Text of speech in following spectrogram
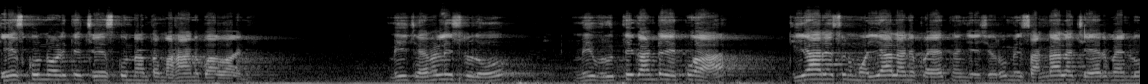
చేసుకున్నోడితే చేసుకున్నంత మహానుభావాన్ని మీ జర్నలిస్టులు మీ వృత్తి కంటే ఎక్కువ టీఆర్ఎస్ను మొయ్యాలనే ప్రయత్నం చేశారు. మీ సంఘాల చైర్మన్లు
